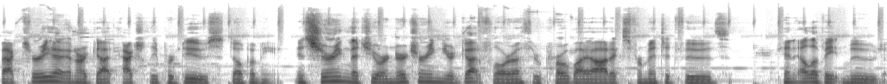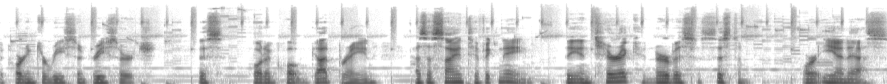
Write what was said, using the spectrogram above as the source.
Bacteria in our gut actually produce dopamine. Ensuring that you are nurturing your gut flora through probiotics, fermented foods, can elevate mood, according to recent research. This quote unquote gut brain has a scientific name the enteric nervous system, or ENS.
